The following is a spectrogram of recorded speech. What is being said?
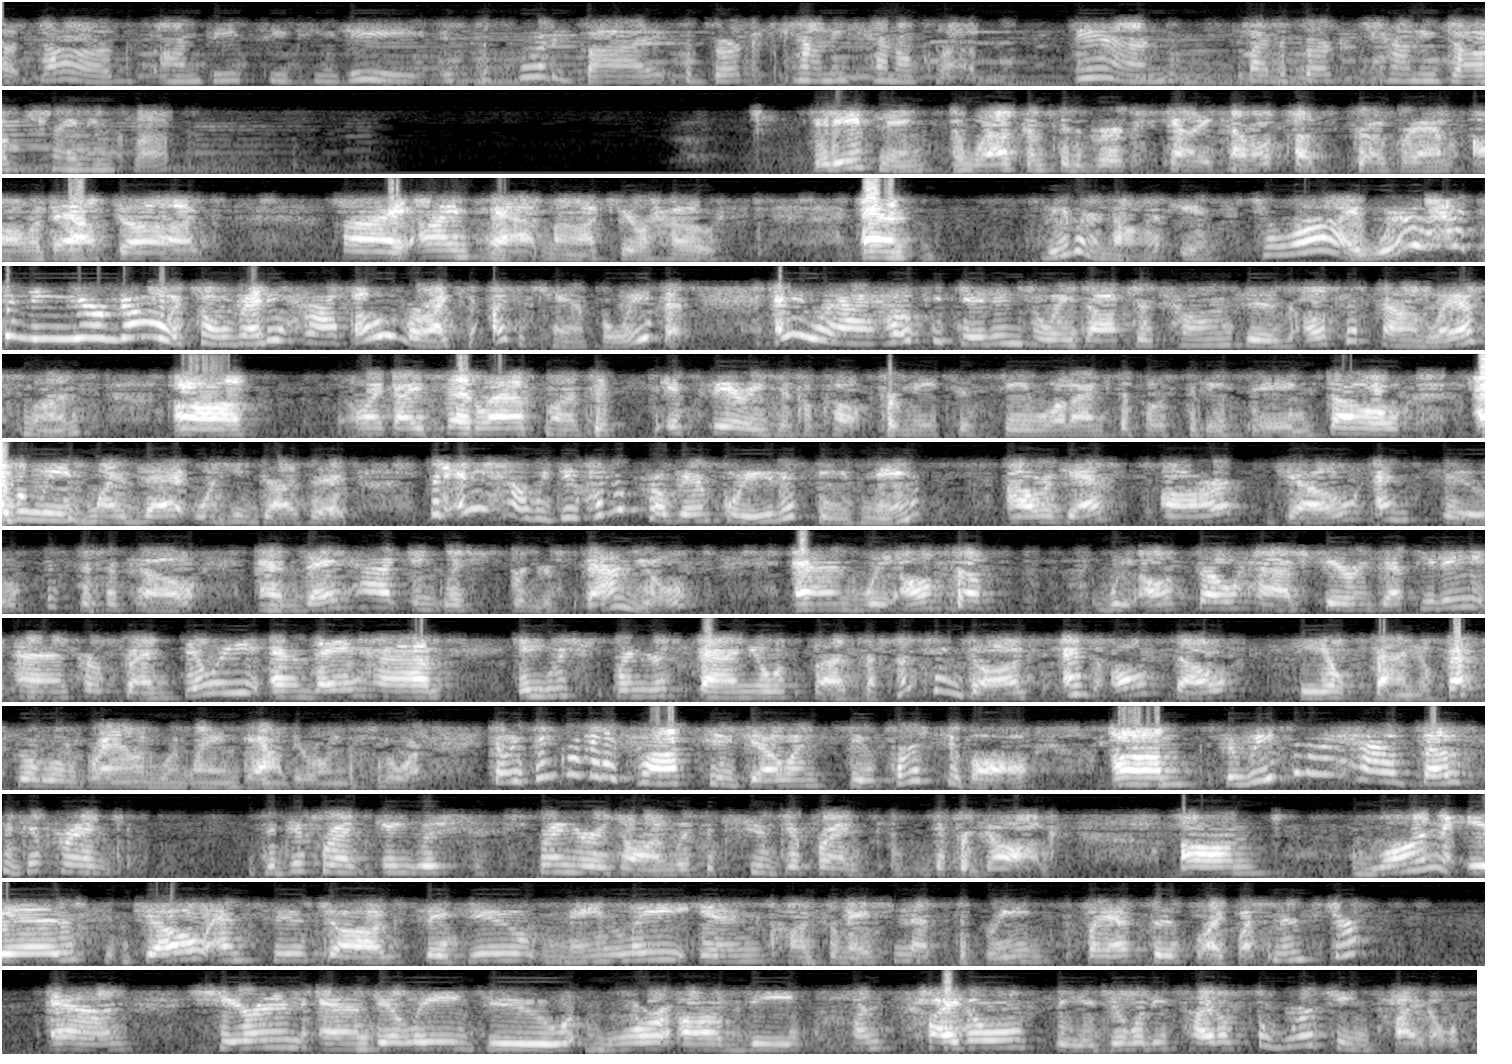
About Dogs on BCTV is supported by the Berks County Kennel Club and by the Berks County Dog Training Club. Good evening and welcome to the Berks County Kennel Club's program, All About Dogs. Hi, I'm Pat Mock, your host. And believe it or not, it's July. Where the heck did the year go? It's already half over. I, I just can't believe it. Anyway, I hope you did enjoy Dr. Tones' ultrasound last month. Uh, like I said last month, it's, it's very difficult for me to see what I'm supposed to be seeing. So I believe my vet when he does it. But anyhow, we do have a program for you this evening. Our guests are Joe and Sue Pacifico, and they have English Springer Spaniels. And we also we also have Sharon Deputy and her friend Billy, and they have English Springer Spaniels, but the hunting dogs, and also Field Spaniels. That's the little brown one laying down there on the floor. So we think we're going to talk to Joe and Sue first of all. Um, the reason I have both the different the different English Springers on with the two different different dogs. Um, one is Joe and Sue's dogs. They do mainly in conformation. That's the breed classes like Westminster. And Sharon and Billy do more of the hunt titles, the agility titles, the working titles.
